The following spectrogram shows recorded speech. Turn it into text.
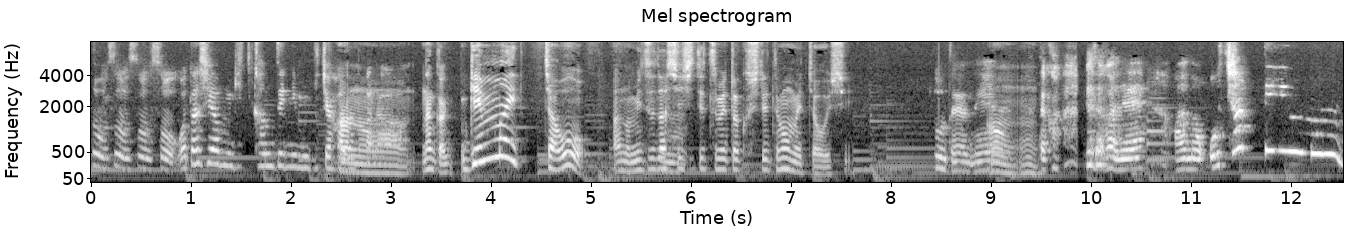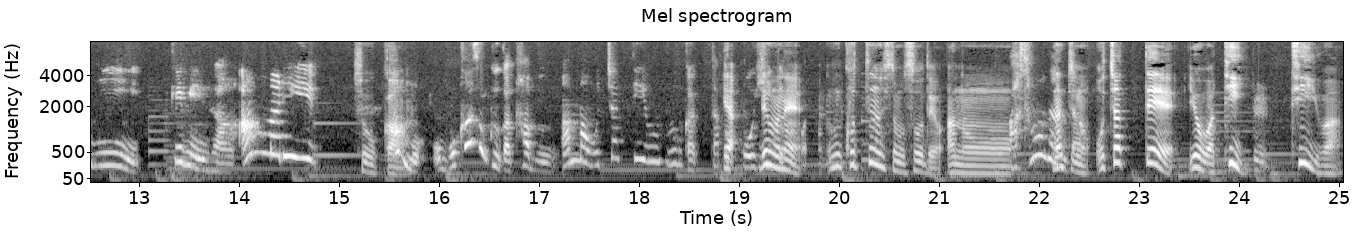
そうそうそうそう。私は麦完全に麦茶あ派だから、のーなんか玄米茶をあの水出しして冷たくしててもめっちゃ美味しい、そうだよね、うんうん。だからいやだからねあのお茶っていうものにケビンさんあんまりそうか。ご家族が多分あんまお茶っていう文化多いや分コーヒーでもねこっちの人もそうだよ。あのーあそうなんていうのお茶って要はティー、うん。ティーは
